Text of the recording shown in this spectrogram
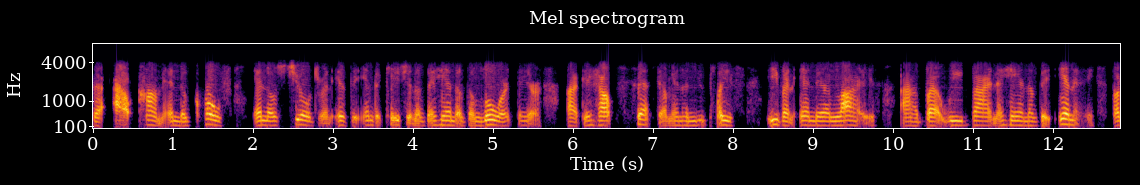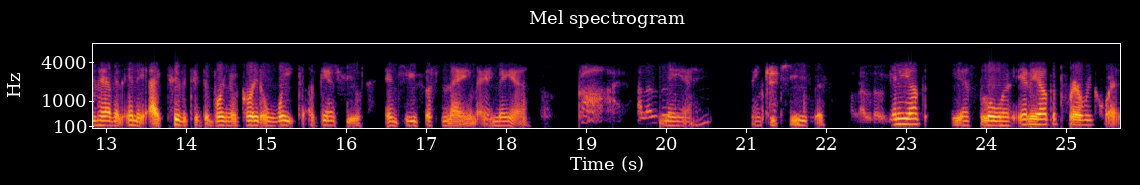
the outcome and the growth in those children is the indication of the hand of the Lord there to help set them in a new place even in their lives. Uh, but we bind the hand of the enemy from having any activity to bring a greater weight against you. In Jesus' name, amen. God. Hallelujah. Amen. Thank you, Jesus. Hallelujah. Any other? Yes, Lord. Any other prayer requests?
